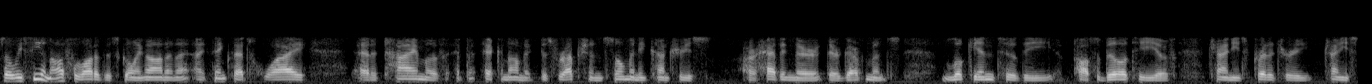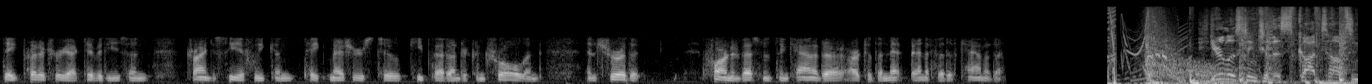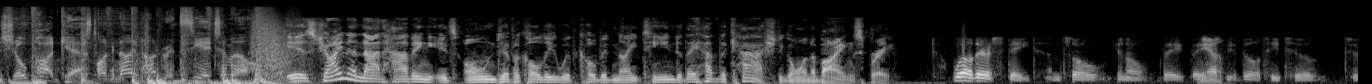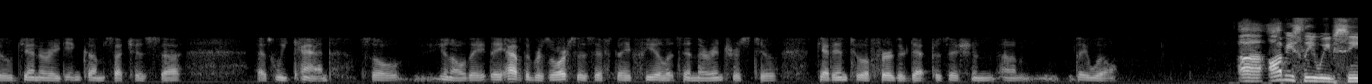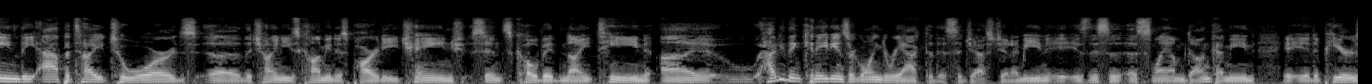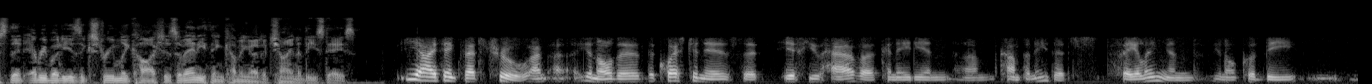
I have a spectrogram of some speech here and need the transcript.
So we see an awful lot of this going on, and I, I think that's why, at a time of economic disruption, so many countries are having their, their governments look into the possibility of Chinese predatory, Chinese state predatory activities, and trying to see if we can take measures to keep that under control and ensure that foreign investments in Canada are to the net benefit of Canada. You're listening to the Scott Thompson Show podcast on 900 CHML. Is China not having its own difficulty with COVID 19? Do they have the cash to go on a buying spree? Well, they're a state, and so, you know, they, they yeah. have the ability to, to generate income such as, uh, as we can't. So, you know, they, they have the resources if they feel it's in their interest to get into a further debt position, um, they will. Uh, obviously, we've seen the appetite towards uh, the Chinese Communist Party change since COVID 19. Uh, how do you think Canadians are going to react to this suggestion? I mean, is this a, a slam dunk? I mean, it, it, appears that everybody is extremely cautious of anything coming out of China these days. Yeah, I think that's true. Uh, you know, the, the question is that if you have a Canadian um, company that's failing and, you know, could be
